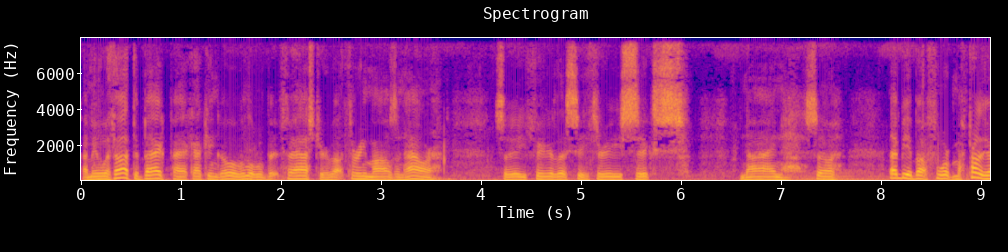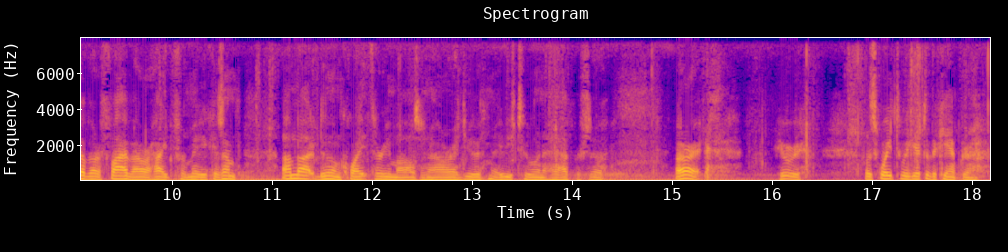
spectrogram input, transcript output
I mean without the backpack I can go a little bit faster about three miles an hour. So you figure let's see three six nine. So that'd be about four probably about a five hour hike for me because I'm I'm not doing quite three miles an hour. I do maybe two and a half or so. All right. Here we let's wait till we get to the campground.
